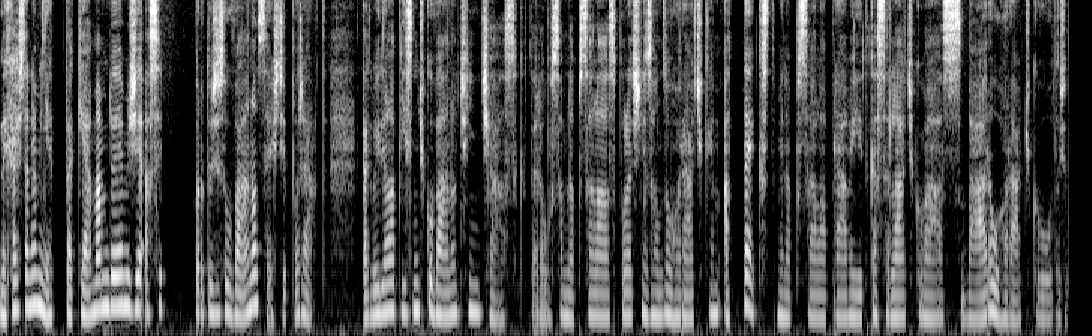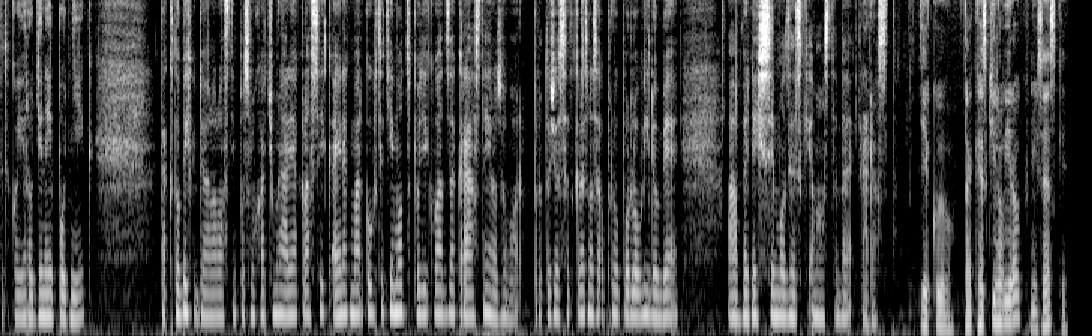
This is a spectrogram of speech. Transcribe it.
Necháš to na mě. Tak já mám dojem, že asi, protože jsou Vánoce ještě pořád, tak bych dala písničku Vánoční čas, kterou jsem napsala společně s Honzou Horáčkem a text mi napsala právě Jitka Sedláčková s Bárou Horáčkovou, takže to je takový rodinný podnik tak to bych dala vlastně posluchačům Rádia Klasik. A jinak, Marku, chci ti moc poděkovat za krásný rozhovor, protože setkali jsme se opravdu po dlouhé době a vedeš si moc hezky a mám z tebe radost. Děkuju. Tak hezký nový rok, měj se hezky.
